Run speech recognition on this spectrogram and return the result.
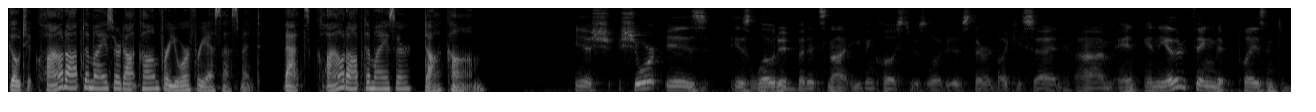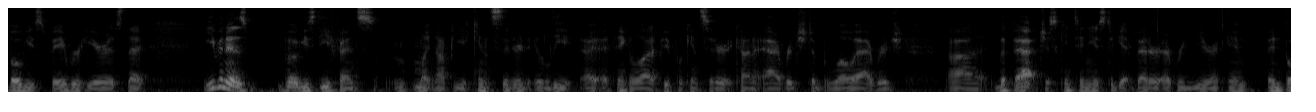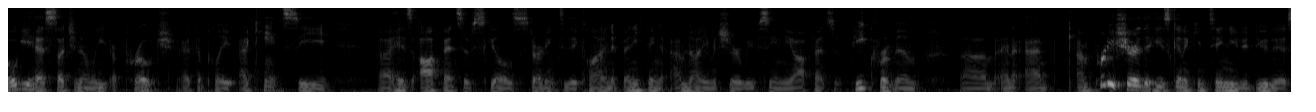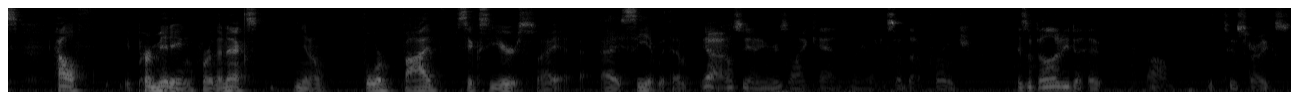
Go to cloudoptimizer.com for your free assessment. That's cloudoptimizer.com. Yeah, sh- short is is loaded, but it's not even close to as loaded as third, like you said. Um, and and the other thing that plays into Bogey's favor here is that even as Bogey's defense might not be considered elite, I, I think a lot of people consider it kind of average to below average. Uh, the bat just continues to get better every year, and and Bogey has such an elite approach at the plate. I can't see uh, his offensive skills starting to decline. If anything, I'm not even sure we've seen the offensive peak from him. Um, and I'm I'm pretty sure that he's going to continue to do this, health permitting, for the next you know four, five, six years. I I see it with him. Yeah, I don't see any reason why he can't. I mean, like you said, that approach, his ability to hit um, with two strikes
